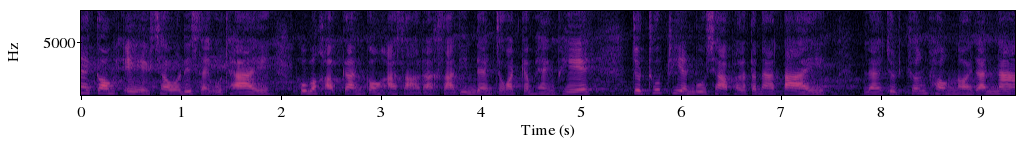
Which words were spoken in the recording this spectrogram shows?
นายกองเอกชาวริตแสงอุทัยผู้บังคับการกองอาสารักษาดินแดนจังหวัดกำแพงเพชรจุดธูปเทียนบูชาพระรัตนตรัย และจุดเครื่องทองน้อยด้านหน้า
